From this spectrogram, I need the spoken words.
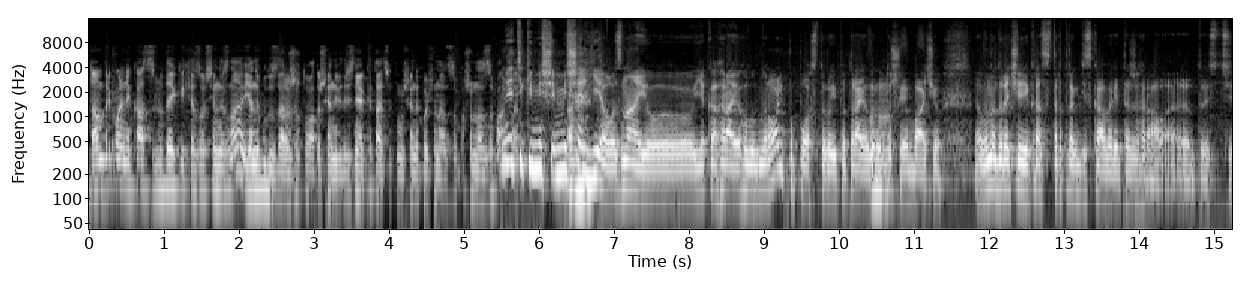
там прикольний каст з людей, яких я зовсім не знаю. Я не буду зараз жартувати, що я не відрізняю китайців, тому що я не хочу нас щоб нас забанили. Ну, я тільки Міш... Мішель Єо знаю, яка грає головну роль по постеру і по трейлеру, uh-huh. то що я бачу. Вона, до речі, якраз в Star Trek Discovery теж грала. Тобто,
